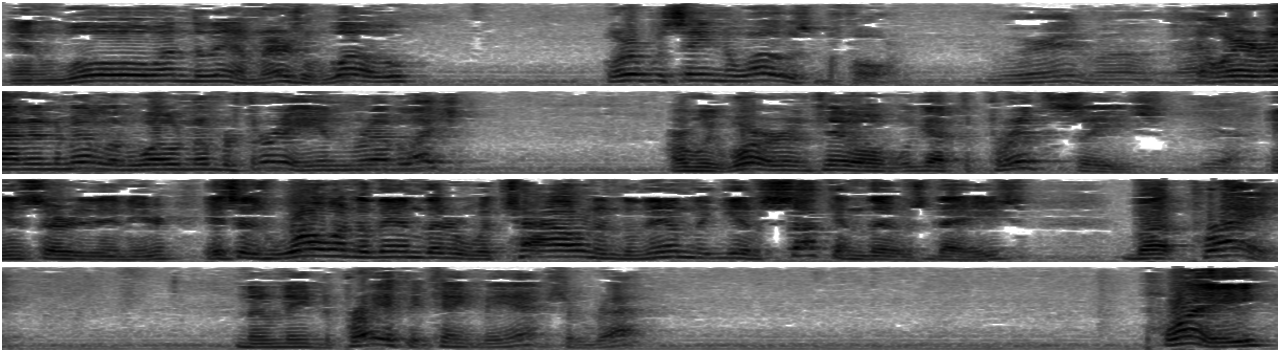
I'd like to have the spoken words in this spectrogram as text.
And woe unto them. There's a woe where have we seen the woes before? We're in well. Uh, we're right in the middle of woe number three in Revelation. Or we were until we got the parentheses yeah. inserted in here. It says, Woe unto them that are with child and to them that give suck in those days, but pray. No need to pray if it can't be answered, right? Pray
